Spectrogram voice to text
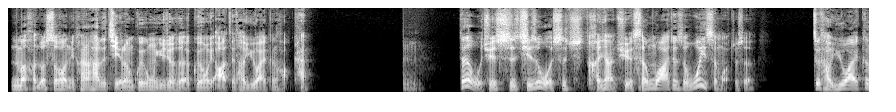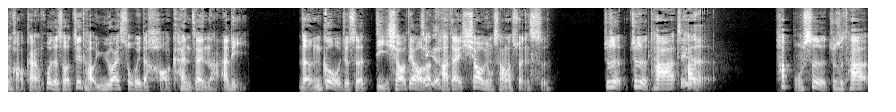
那么很多时候你看到他的结论归功于就是归功于啊这套 UI 更好看，嗯，但是我觉得实其实我是很想去深挖，就是为什么就是这套 UI 更好看，或者说这套 UI 所谓的好看在哪里？能够就是抵消掉了它在效用上的损失，就是就是他他他不是就是它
